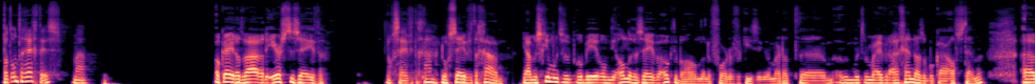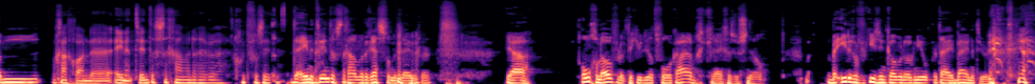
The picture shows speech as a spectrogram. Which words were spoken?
Wat onterecht is, maar. Oké, okay, dat waren de eerste zeven. Nog zeven te gaan. Nog zeven te gaan. Ja, misschien moeten we proberen om die andere zeven ook te behandelen voor de verkiezingen. Maar dat uh, moeten we maar even de agenda's op elkaar afstemmen. Um, we gaan gewoon de 21ste gaan we er even goed voor zitten. De 21ste gaan we de rest van de zeven. ja, ongelooflijk dat jullie dat voor elkaar hebben gekregen zo snel. Bij iedere verkiezing komen er ook nieuwe partijen bij natuurlijk. ja,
